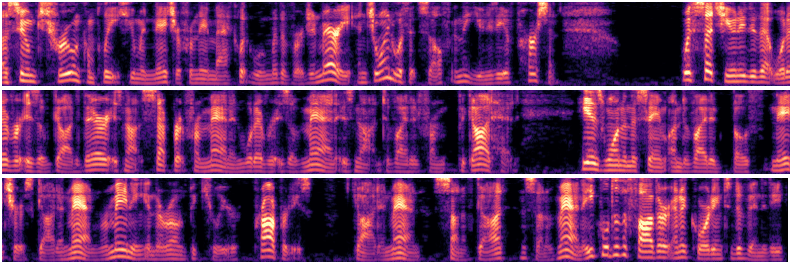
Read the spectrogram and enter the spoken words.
assumed true and complete human nature from the immaculate womb of the Virgin Mary, and joined with itself in the unity of person. With such unity that whatever is of God there is not separate from man, and whatever is of man is not divided from the Godhead. He is one and the same undivided both natures, God and man, remaining in their own peculiar properties. God and man, Son of God and Son of man, equal to the Father and according to divinity,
